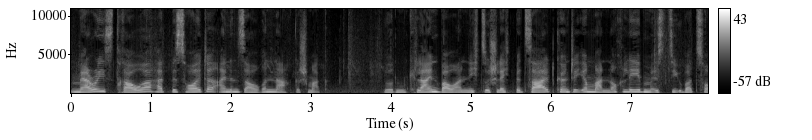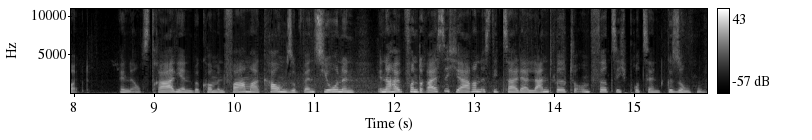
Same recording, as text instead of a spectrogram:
Marys Trauer hat bis heute einen sauren Nachgeschmack. Würden Kleinbauern nicht so schlecht bezahlt, könnte ihr Mann noch leben, ist sie überzeugt. In Australien bekommen Farmer kaum Subventionen. Innerhalb von 30 Jahren ist die Zahl der Landwirte um 40 Prozent gesunken.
